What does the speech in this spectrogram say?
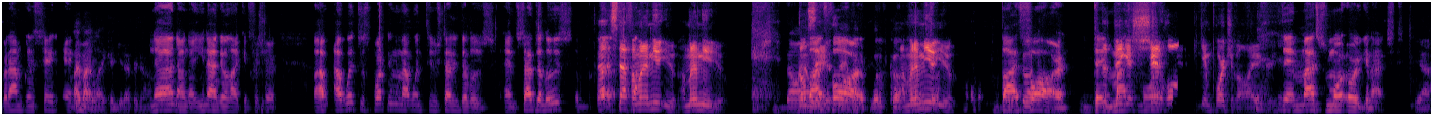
but I'm going to say it anyway. I might like it. You never know. No, no, no. You're not going to like it for sure. I, I went to Sporting and I went to Stade de Luz. And Stade de Luz. Uh, Steph, I'm gonna mute you. I'm gonna mute you. No, Don't I know what say you're it. saying. Far. Let it- let it cook. I'm gonna mute cook. you. by far, they're The biggest more, shithole in Portugal. I agree. They're much more organized. Yeah.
